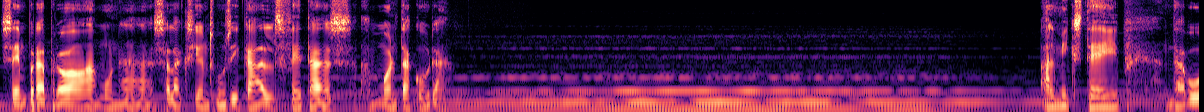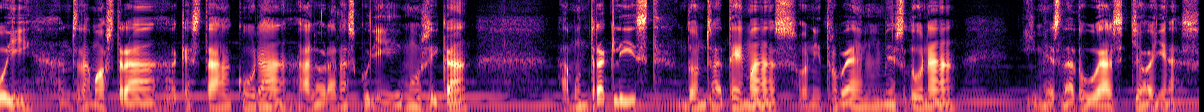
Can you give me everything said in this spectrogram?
sempre però amb unes seleccions musicals fetes amb molta cura. El mixtape d'avui ens demostra aquesta cura a l'hora d'escollir música amb un tracklist d'11 temes on hi trobem més d'una i més de dues joies.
